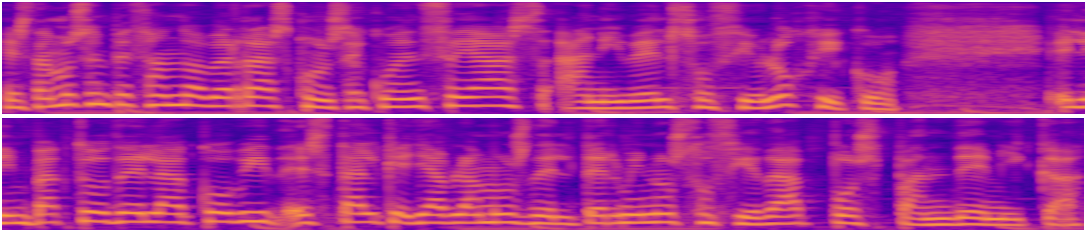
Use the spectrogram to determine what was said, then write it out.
estamos empezando a ver las consecuencias a nivel sociológico. El impacto de la COVID es tal que ya hablamos del término sociedad pospandémica.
